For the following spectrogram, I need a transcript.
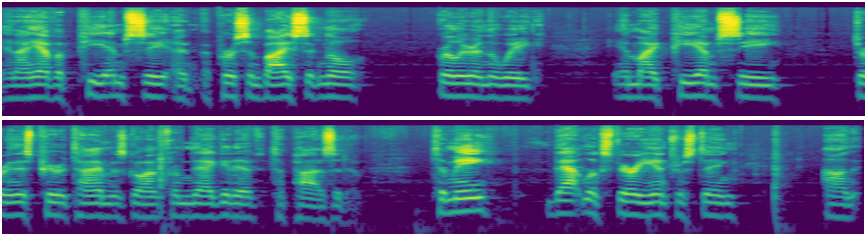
and I have a PMC, a, a person buy signal earlier in the week, and my PMC during this period of time has gone from negative to positive. To me, that looks very interesting. Um,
